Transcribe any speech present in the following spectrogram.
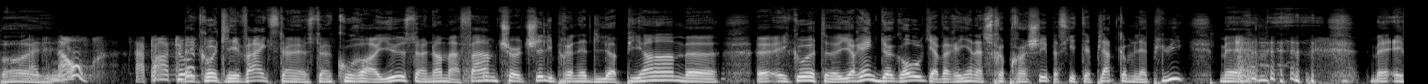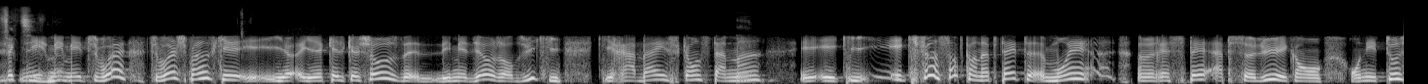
boy. Elle dit non. À. Ben écoute, l'évêque, c'est un, c'est un courailleux, c'est un homme à femme. Churchill, il prenait de l'opium. Euh, euh, écoute, il n'y a rien que De Gaulle qui avait rien à se reprocher parce qu'il était plate comme la pluie. Mais, mais effectivement. Mais, mais, mais tu vois, tu vois, je pense qu'il y, y a quelque chose de- des médias aujourd'hui qui, qui rabaisse constamment. Et, et qui et qui fait en sorte qu'on a peut-être moins un respect absolu et qu'on on est tous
